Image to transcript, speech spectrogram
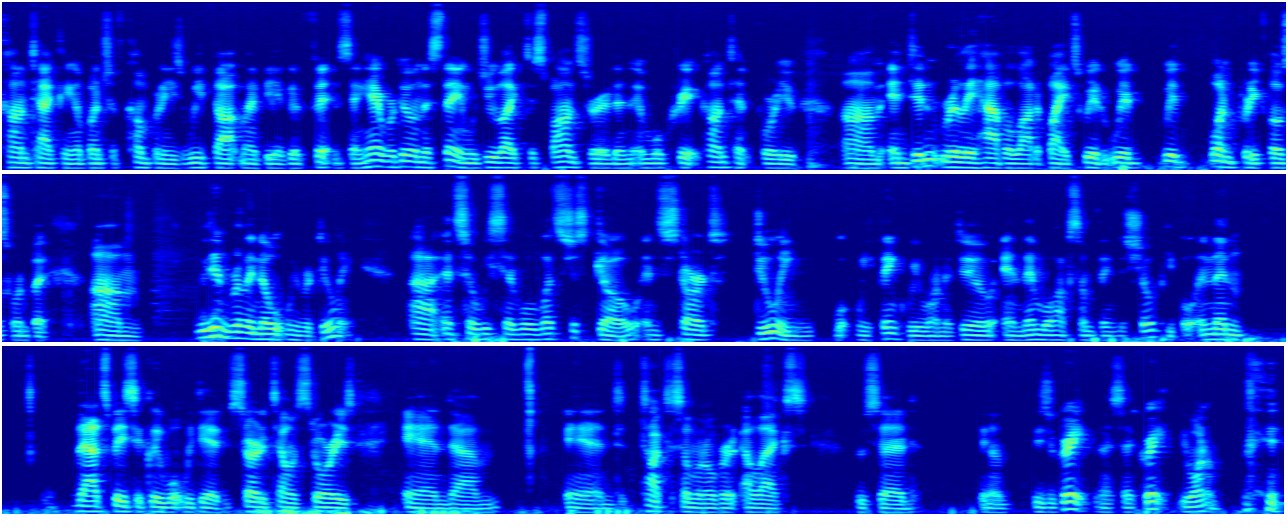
contacting a bunch of companies we thought might be a good fit and saying, "Hey, we're doing this thing. Would you like to sponsor it? And, and we'll create content for you." Um, and didn't really have a lot of bites. We had we had, we had one pretty close one, but um, we didn't really know what we were doing. Uh, and so we said, "Well, let's just go and start doing what we think we want to do, and then we'll have something to show people." And then that's basically what we did. Started telling stories and um, and talked to someone over at LX who said, you know, these are great. And I said, great, you want them?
